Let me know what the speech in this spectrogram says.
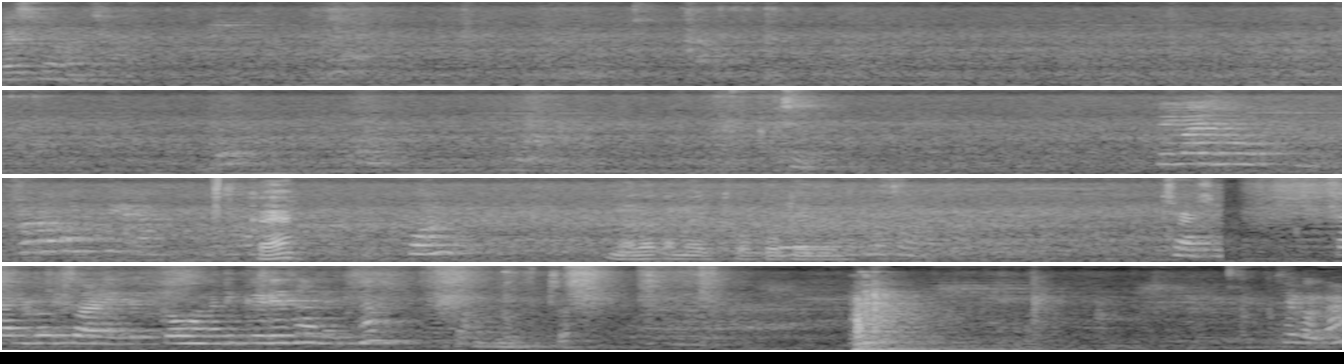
बस ना माझ्या चल. ते माझं छोटं फोन ते ना. काय? मला का माहीत फोटो चारशे रोज चालेल. गव्हामध्ये किडे झालेत ना? हे बघा.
